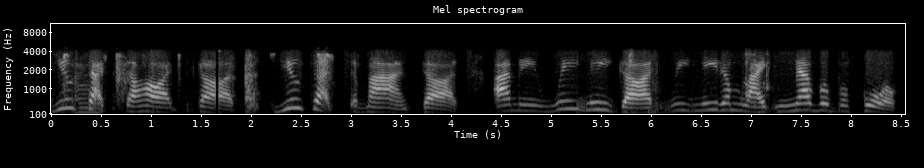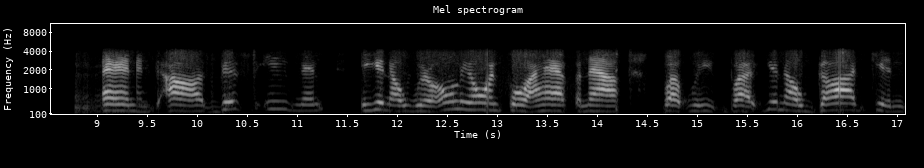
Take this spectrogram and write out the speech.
You touch the hearts, God. You touch the minds, God. I mean, we need God. We need Him like never before. And uh, this evening, you know, we're only on for a half an hour, but we, but you know, God can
